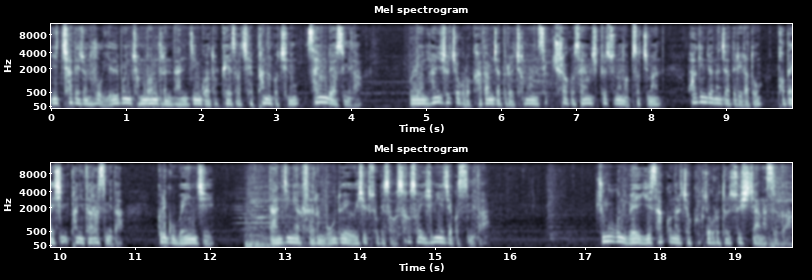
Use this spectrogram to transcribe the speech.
2차 대전 후 일본 전범들은 난징과 도쿄에서 재판을 거친 후 사용되었습니다. 물론 현실적으로 가담자들을 천원 색출하고 사용시킬 수는 없었지만 확인되는 자들이라도 법의 심판이 달았습니다. 그리고 왜인지 난징의 학살은 모두의 의식 속에서 서서히 희미해졌습니다. 중국은 왜 이 사건을 적극적으로 들쑤시지 않았을까?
